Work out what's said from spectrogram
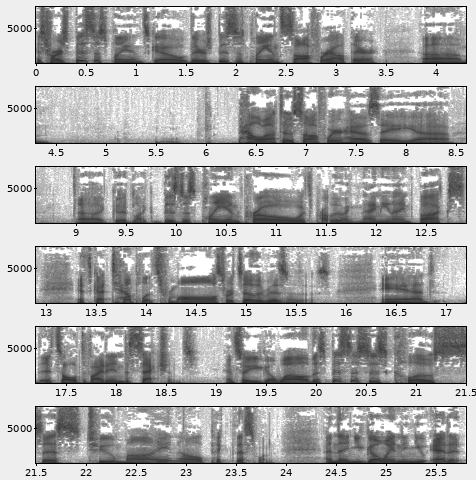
As far as business plans go, there's business plan software out there. Um, Palo Alto software has a uh, uh, good like business plan pro. It's probably like ninety nine bucks. It's got templates from all sorts of other businesses, and it's all divided into sections. And so you go, well, this business is closest to mine. I'll pick this one. And then you go in and you edit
